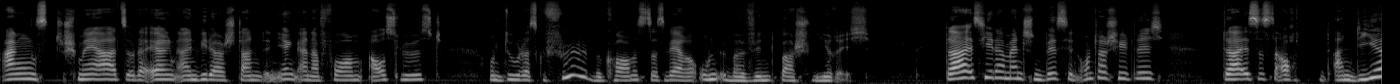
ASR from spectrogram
Angst, Schmerz oder irgendeinen Widerstand in irgendeiner Form auslöst und du das Gefühl bekommst, das wäre unüberwindbar schwierig. Da ist jeder Mensch ein bisschen unterschiedlich. Da ist es auch an dir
